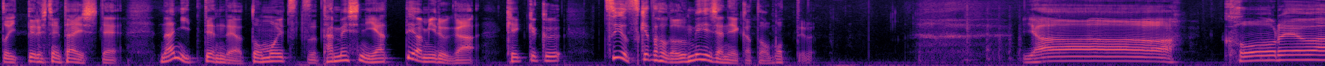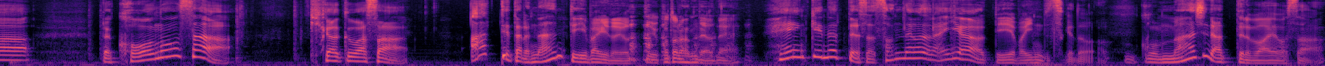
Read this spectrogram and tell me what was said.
と言ってる人に対して何言ってんだよと思いつつ試しにやってはみるが結局つゆつけた方がうめえじゃねえかと思ってる。いやーこれはだこのさ企画はさ合ってたらなんて言えばいいのよっていうことなんだよね。偏見だったらさ「そんなことないよ」って言えばいいんですけどこうマジで合ってる場合はさ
